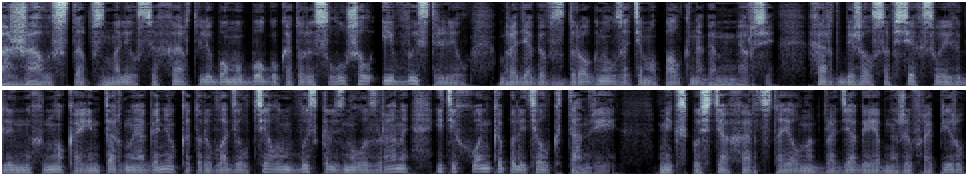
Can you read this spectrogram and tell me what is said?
«Пожалуйста!» — взмолился Харт любому богу, который слушал и выстрелил. Бродяга вздрогнул, затем упал к ногам Мерси. Харт бежал со всех своих длинных ног, а янтарный огонек, который владел телом, выскользнул из раны и тихонько полетел к Танрии. Миг спустя Харт стоял над бродягой, обнажив рапиру,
